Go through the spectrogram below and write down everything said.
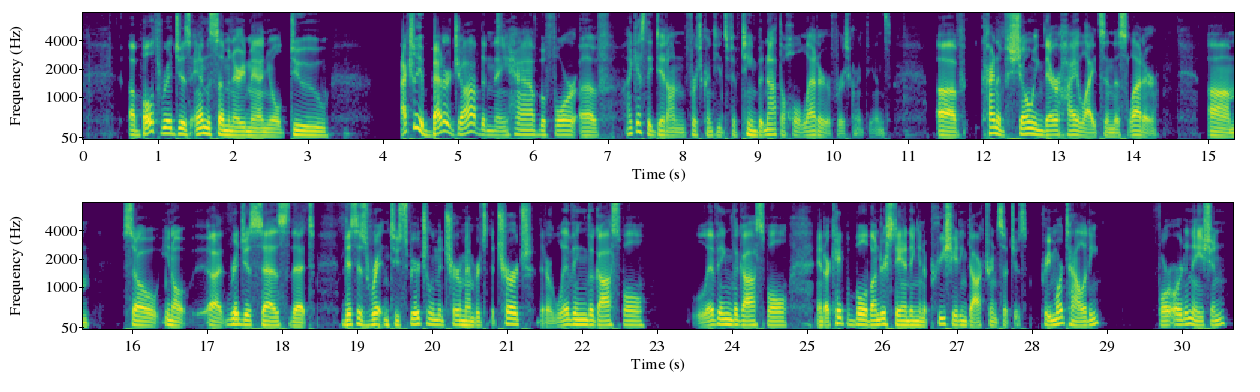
uh, both Ridges and the seminary manual do actually a better job than they have before of I guess they did on 1 Corinthians 15, but not the whole letter of 1 Corinthians, of kind of showing their highlights in this letter. Um, so, you know, uh, Ridges says that this is written to spiritually mature members of the church that are living the gospel, living the gospel, and are capable of understanding and appreciating doctrines such as premortality, foreordination,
